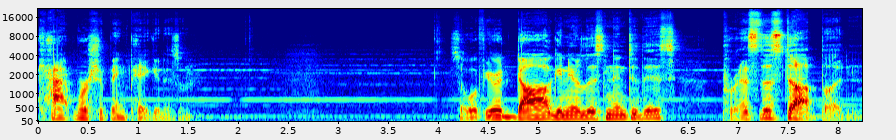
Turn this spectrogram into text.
cat worshiping paganism. So if you're a dog and you're listening to this, press the stop button.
